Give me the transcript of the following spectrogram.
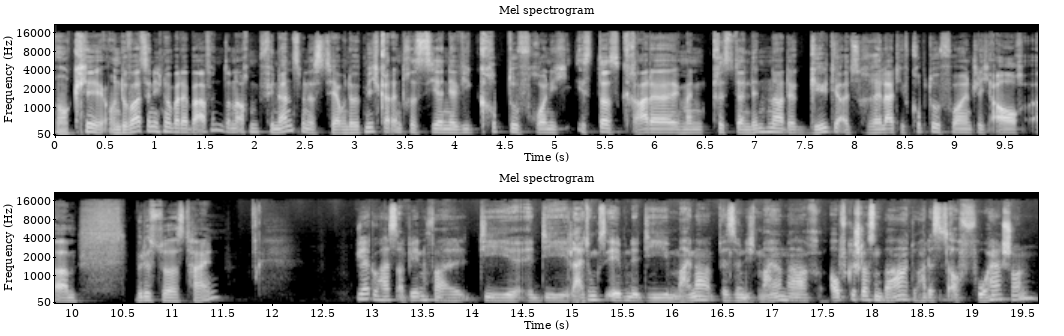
Okay, und du warst ja nicht nur bei der BaFin, sondern auch im Finanzministerium. Und da würde mich gerade interessieren, ja, wie kryptofreundlich ist das gerade? Ich meine, Christian Lindner, der gilt ja als relativ kryptofreundlich auch. Ähm, würdest du das teilen? Ja, du hast auf jeden Fall die, die Leitungsebene, die meiner persönlichen Meinung nach aufgeschlossen war. Du hattest es auch vorher schon,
